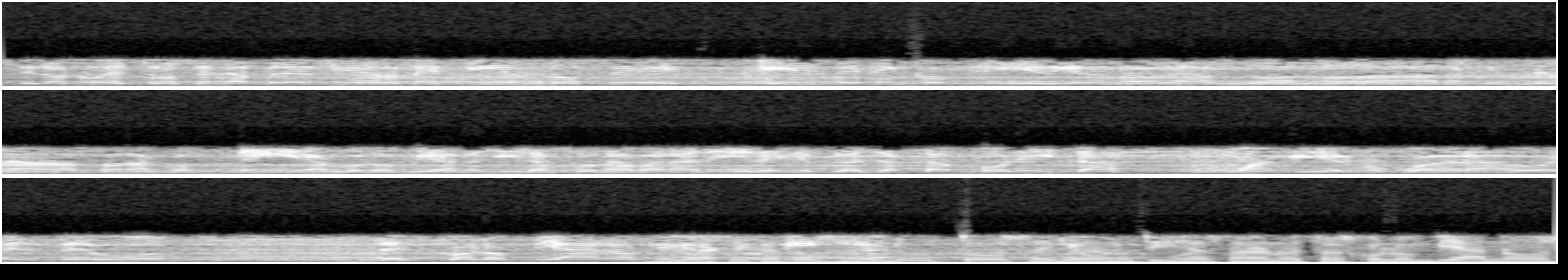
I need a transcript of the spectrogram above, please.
De los nuestros en la Premier metiéndose el de Necoclí. El gran abrazo a toda la gente en la zona costera colombiana, allí la zona bananera y de playas tan bonitas. Juan Guillermo Cuadrado, el debut del colombiano. Que 12, 14 minutos, hay buenas noticias para nuestros colombianos.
